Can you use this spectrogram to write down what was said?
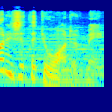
What is it that you want of me?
